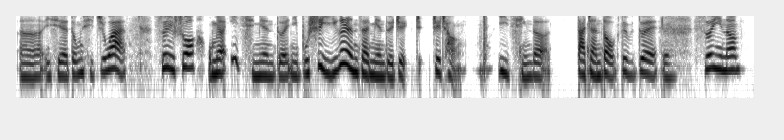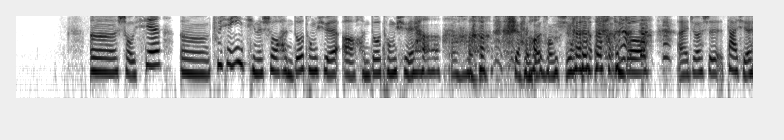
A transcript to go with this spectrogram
嗯一些东西之外。所以说，我们要一起面对，你不是一个人在面对这这这场疫情的大战斗，对不对？对。所以呢，嗯，首先，嗯，出现疫情的时候，很多同学，呃，很多同学啊，是很多同学，很多，哎，主要是大学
